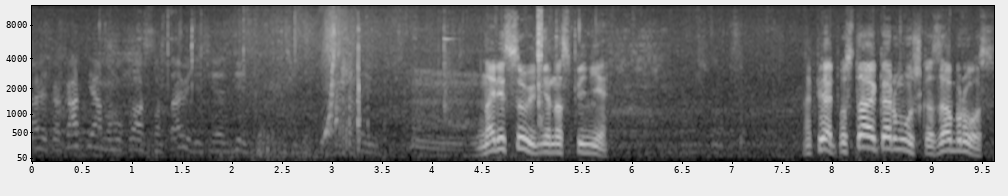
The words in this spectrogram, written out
Алика, как я могу класс поставить, если я здесь? Нарисуй мне на спине. Опять пустая кормушка, заброс.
